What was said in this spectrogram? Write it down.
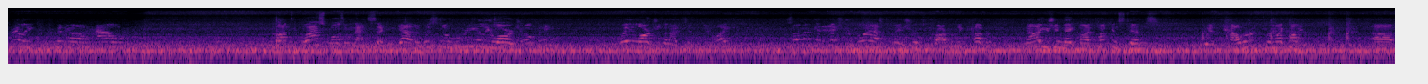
really depending on how hot the glass was on that second gather. This is a really large opening, way larger than I typically like. So I'm going to get extra glass to make sure it's properly covered. Now I usually make my pumpkin stems with powder for my color. Uh,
